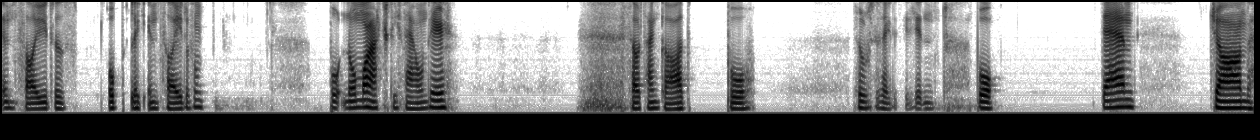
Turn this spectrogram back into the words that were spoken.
inside us, up like inside of them, but none were actually found here. So thank God. But who's to say that they didn't? But then John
